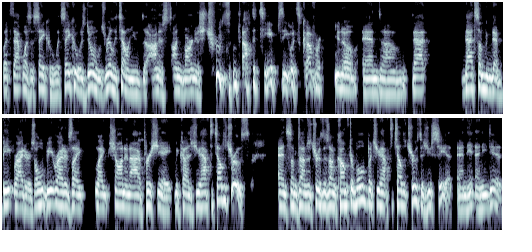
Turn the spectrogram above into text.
But that wasn't Sekou. What Sekou was doing was really telling you the honest, unvarnished truth about the teams he was covering, you know, and um, that that's something that beat writers, old beat writers like like Sean and I appreciate because you have to tell the truth. And sometimes the truth is uncomfortable, but you have to tell the truth as you see it. And he, and he did.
